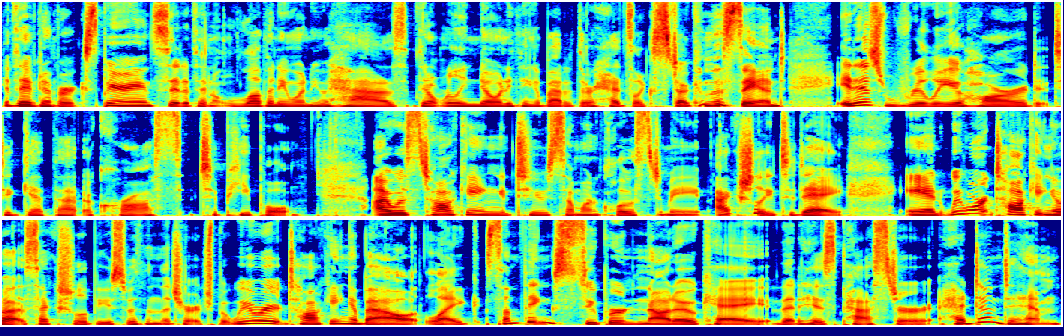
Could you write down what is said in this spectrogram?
if they've never experienced it, if they don't love anyone who has, they don't really know anything about it, their head's like stuck in the sand, it is really hard to get that across to people. I was talking to someone close to me actually today, and we weren't talking about sexual abuse within the church, but we were talking about like something super not okay that his pastor had done to him.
